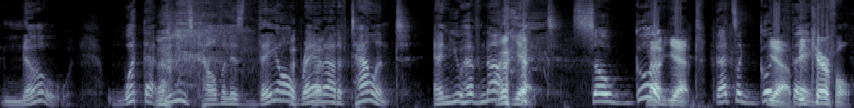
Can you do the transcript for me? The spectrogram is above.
No. What that means, Kelvin, is they all ran out of talent, and you have not yet. So good. Not yet. That's a good yeah, thing be careful.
